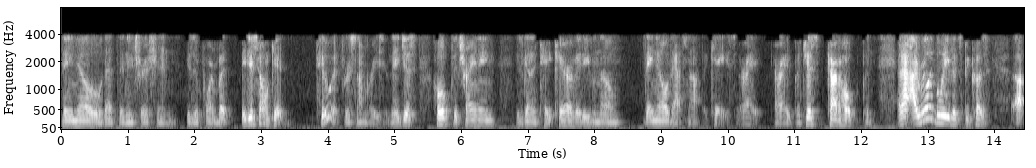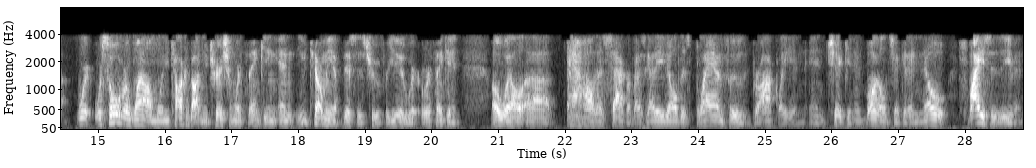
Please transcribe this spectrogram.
they know that the nutrition is important, but they just don't get to it for some reason. They just hope the training is going to take care of it even though they know that's not the case, all right? All right, but just kind of hope. And I, I really believe it's because uh, we're we're so overwhelmed when you talk about nutrition. We're thinking, and you tell me if this is true for you. We're we're thinking, oh well, uh, ah, all this sacrifice. Got to eat all this bland food, broccoli and and chicken and boiled chicken and no spices even.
